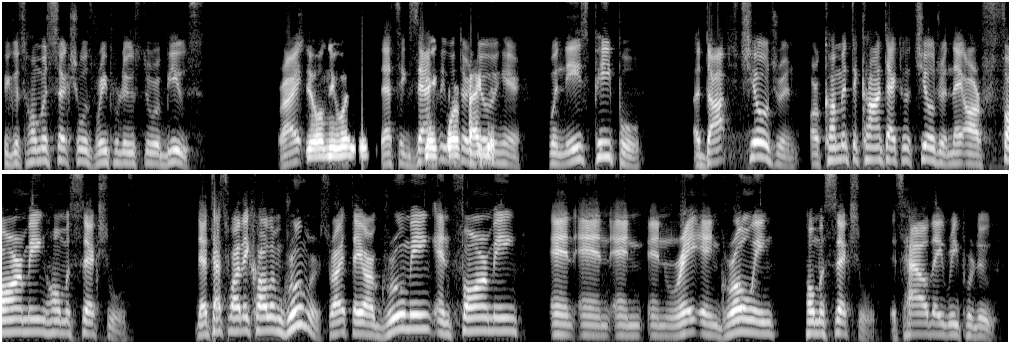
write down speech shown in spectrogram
because homosexuals reproduce through abuse. Right? It's the only way. That's exactly what they're faggots. doing here. When these people adopt children or come into contact with children, they are farming homosexuals. That that's why they call them groomers, right? They are grooming and farming and and and and ra- and growing homosexuals. It's how they reproduce.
